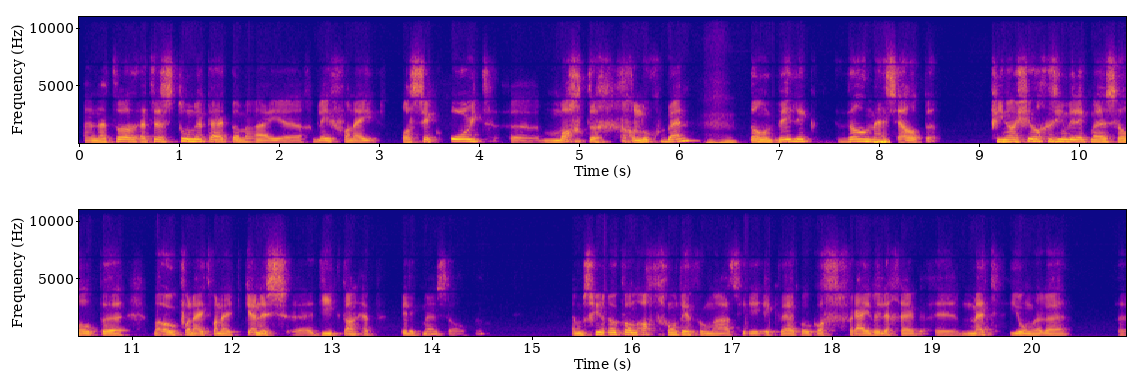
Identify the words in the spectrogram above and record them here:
En het, het, is toen de tijd bij mij uh, gebleven van, hey, als ik ooit uh, machtig genoeg ben, mhm. dan wil ik wel mensen helpen. Financieel gezien wil ik mensen helpen, maar ook vanuit, vanuit kennis die ik dan heb, wil ik mensen helpen. En misschien ook wel een achtergrondinformatie. Ik werk ook als vrijwilliger met jongeren uh,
